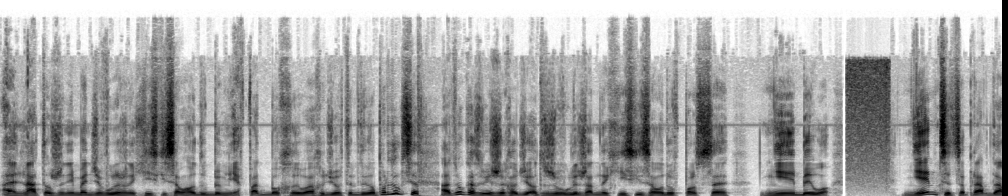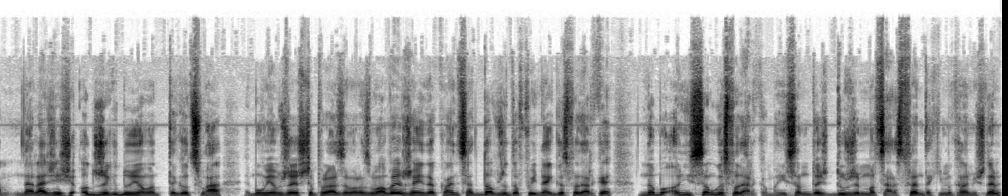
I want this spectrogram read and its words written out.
Ale na to, że nie będzie w ogóle żadnych chińskich samochodów, bym nie wpadł, bo chyba chodziło wtedy tylko o produkcję. A tu okazuje się, że chodzi o to, że w ogóle żadnych chińskich samochodów w Polsce nie było. Niemcy, co prawda, na razie się odżegnują od tego cła. Mówią, że jeszcze prowadzą rozmowy, że nie do końca dobrze to wpłynie na ich gospodarkę, no bo oni są gospodarką. Oni są dość dużym mocarstwem, takim ekonomicznym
